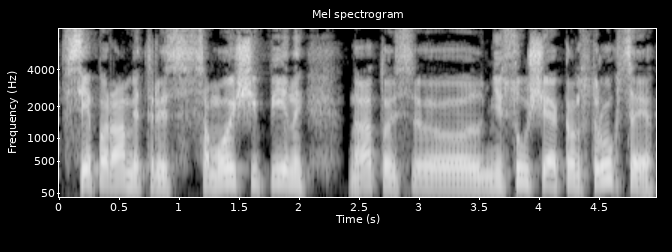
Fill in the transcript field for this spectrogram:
все параметры самой щепины, да, то есть э, несущая конструкция,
